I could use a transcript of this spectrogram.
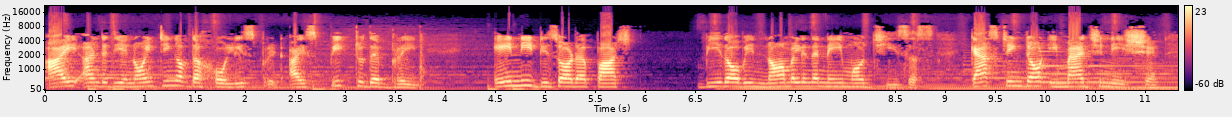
I, under the anointing of the Holy Spirit, I speak to the brain. Any disorder part, be thou be normal in the name of Jesus, casting down imagination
